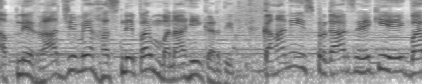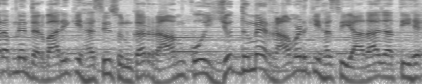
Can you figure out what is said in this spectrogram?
अपने राज्य में हंसने हंसने पर मनाही कर दी थी। कहानी इस प्रकार से है कि एक बार अपने दरबारी की हँसी सुनकर राम को युद्ध में रावण की हँसी याद आ जाती है।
